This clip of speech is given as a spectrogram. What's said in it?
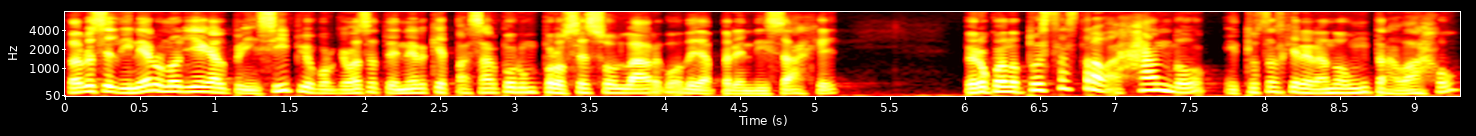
Tal vez el dinero no llega al principio porque vas a tener que pasar por un proceso largo de aprendizaje, pero cuando tú estás trabajando y tú estás generando un trabajo,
